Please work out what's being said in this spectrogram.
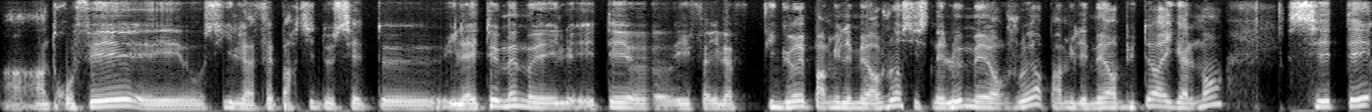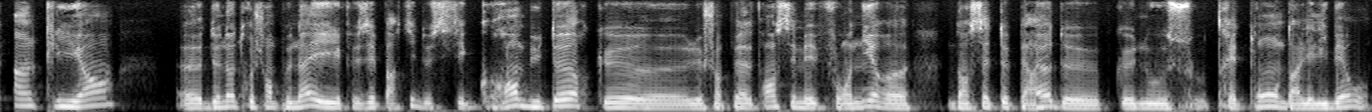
un, trophée et aussi il a fait partie de cette. il a été même, il il a figuré parmi les meilleurs joueurs, si ce n'est le meilleur joueur, parmi les meilleurs buteurs également. C'était un client euh, de notre championnat et il faisait partie de ces grands buteurs que euh, le championnat de France aimait fournir euh, dans cette période que nous traitons dans les libéraux.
